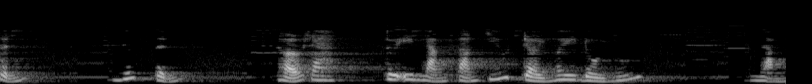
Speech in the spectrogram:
tỉnh, nước tỉnh. Thở ra, tôi im lặng phản chiếu trời mây đồi núi, lặng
